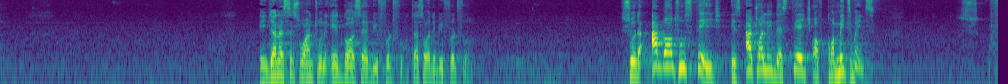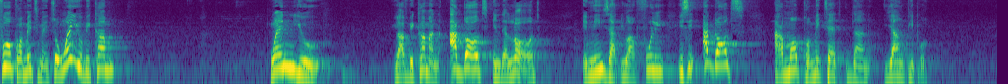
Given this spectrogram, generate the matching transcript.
In Genesis 1 28, God said, Be fruitful. That's why they be fruitful. So, the adulthood stage is actually the stage of commitment, full commitment. So, when you become, when you you have become an adult in the Lord, it means that you are fully, you see, adults are more committed than young people.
